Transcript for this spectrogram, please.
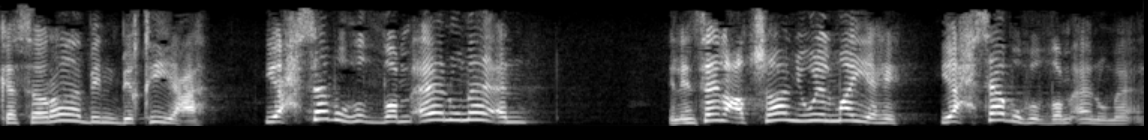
كسراب بقيعة يحسبه الظمآن ماء. الإنسان العطشان يقول المية هي يحسبه الظمآن ماء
